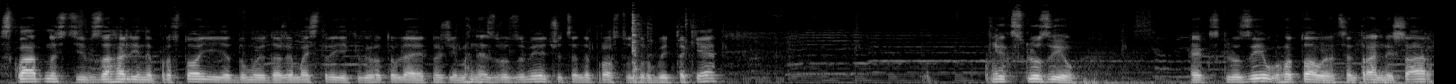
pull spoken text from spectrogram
складності, взагалі непростої. Я думаю, навіть майстри, які виготовляють ножі, мене зрозуміють, що це не просто зробити таке. Ексклюзив. Ексклюзив готовий центральний шар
